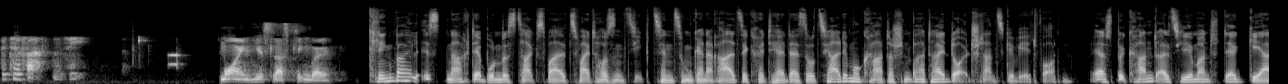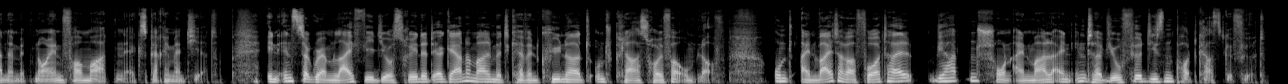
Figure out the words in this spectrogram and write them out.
Bitte warten Sie. Moin, hier ist Lars Klingbeil. Klingbeil ist nach der Bundestagswahl 2017 zum Generalsekretär der Sozialdemokratischen Partei Deutschlands gewählt worden. Er ist bekannt als jemand, der gerne mit neuen Formaten experimentiert. In Instagram Live-Videos redet er gerne mal mit Kevin Kühnert und Klaas Häufer Umlauf. Und ein weiterer Vorteil, wir hatten schon einmal ein Interview für diesen Podcast geführt.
